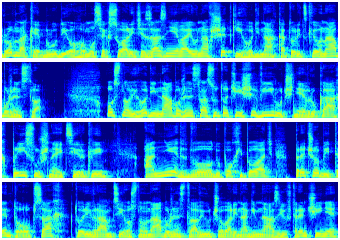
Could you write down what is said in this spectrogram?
rovnaké blúdy o homosexualite zaznievajú na všetkých hodinách katolického náboženstva. Osnovy hodín náboženstva sú totiž výlučne v rukách príslušnej cirkvi a nie je dôvodu pochybovať, prečo by tento obsah, ktorý v rámci osnov náboženstva vyučovali na gymnáziu v Trenčíne,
